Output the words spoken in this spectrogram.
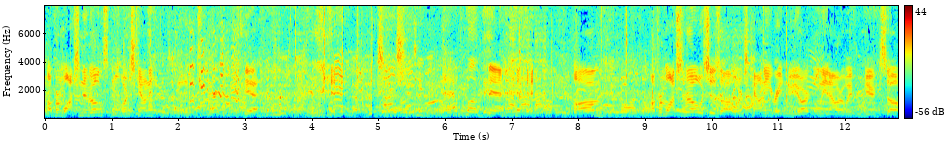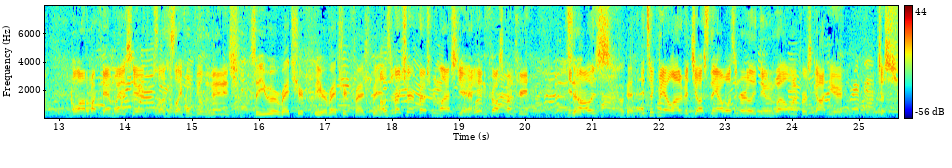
I'm from Washingtonville, Orange County. Yeah. Have fun. Yeah. I'm from Washingtonville, which is uh, Orange County, right in New York, only an hour away from here. So a lot of my family is here, so it's like home field advantage. So you were a redshirt, you're a redshirt freshman. I was a redshirt freshman last year yeah. in cross country. You so, know, I was. Okay. It took me a lot of adjusting. I wasn't really doing well when I first got here. Just,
